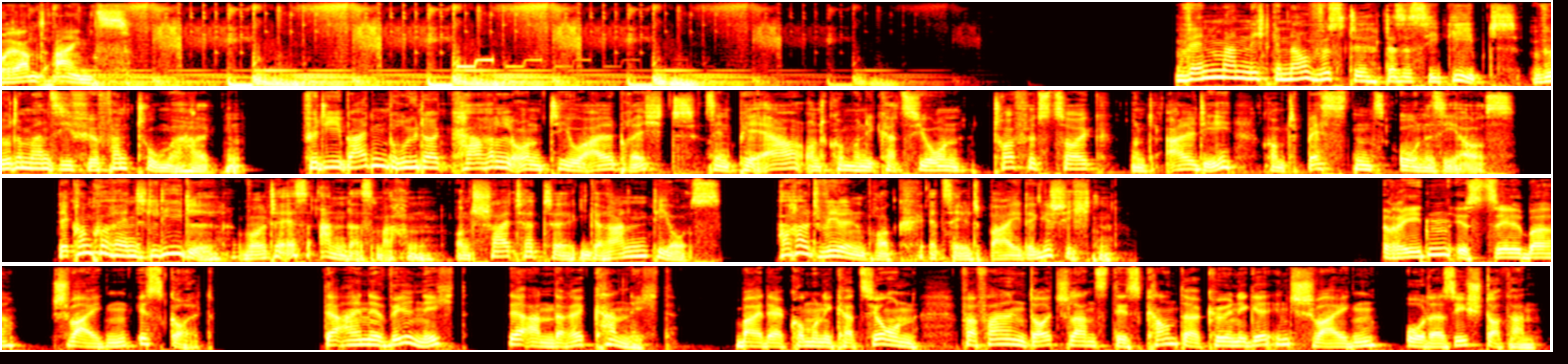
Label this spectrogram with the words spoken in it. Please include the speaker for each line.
Speaker 1: Brand 1
Speaker 2: Wenn man nicht genau wüsste, dass es sie gibt, würde man sie für Phantome halten. Für die beiden Brüder Karl und Theo Albrecht sind PR und Kommunikation Teufelszeug und Aldi kommt bestens ohne sie aus. Der Konkurrent Lidl wollte es anders machen und scheiterte grandios. Harald Willenbrock erzählt beide Geschichten.
Speaker 3: Reden ist Silber, Schweigen ist Gold. Der eine will nicht, der andere kann nicht. Bei der Kommunikation verfallen Deutschlands Discounterkönige ins Schweigen oder sie stottern.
